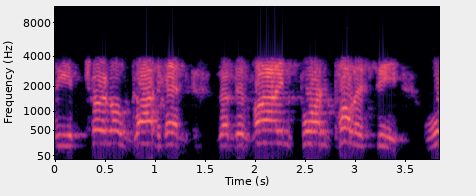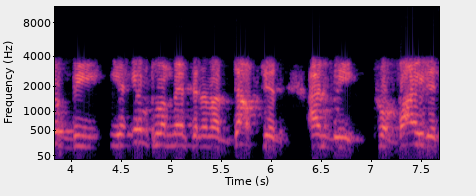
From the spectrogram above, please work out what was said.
the eternal Godhead, the divine foreign policy would be implemented and adopted and be provided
